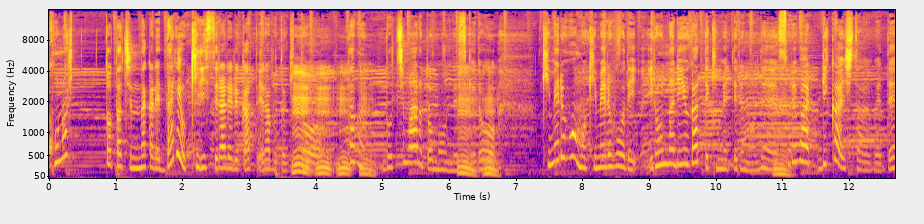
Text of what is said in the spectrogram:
この人たちの中で誰を切り捨てられるかって選ぶ時と、多分どっちもあると思うんですけど、決める方も決める方でいろんな理由があって決めてるので、うん。それは理解した上で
